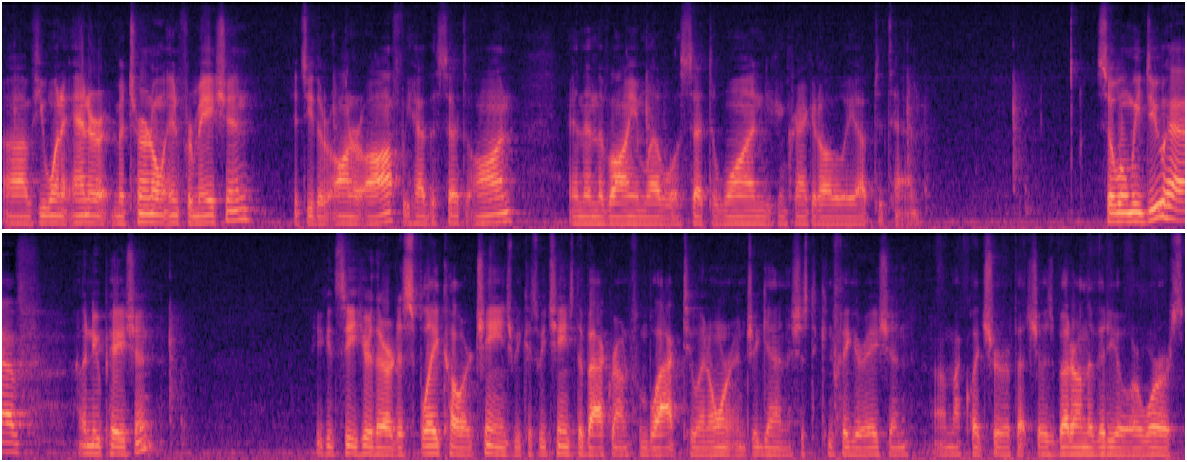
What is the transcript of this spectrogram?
Uh, if you want to enter maternal information, it's either on or off. We have this set to on, and then the volume level is set to 1. You can crank it all the way up to 10. So when we do have a new patient, you can see here that our display color changed because we changed the background from black to an orange. Again, it's just a configuration. I'm not quite sure if that shows better on the video or worse.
